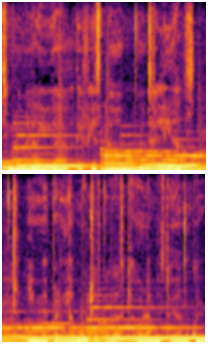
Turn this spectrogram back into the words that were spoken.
siempre me la vivía de fiesta, en salidas, y me perdía muchas cosas que ahora me estoy dando cuenta.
